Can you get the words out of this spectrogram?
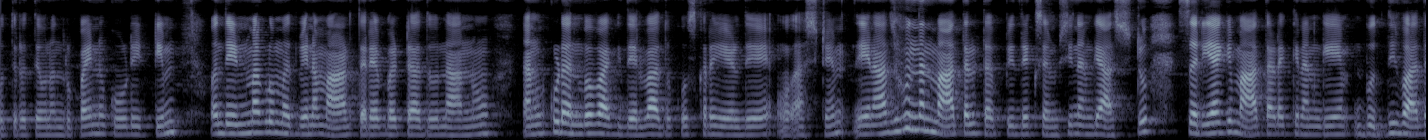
ಗೊತ್ತಿರುತ್ತೆ. ಒಂದೊಂದು ರೂಪಾಯಿನೂ ಕೂಡಿಟ್ಟು ಒಂದು ಹೆಣ್ಮಗಳು ಮದುವೆನ ಮಾಡ್ತಾರೆ. ಬಟ್ ಅದು ನಾನು, ನನಗೂ ಕೂಡ ಅನುಭವ ಆಗಿದೆ ಅಲ್ವಾ? ಅದಕ್ಕೋಸ್ಕರ ಹೇಳಿದೆ ಅಷ್ಟೇ. ಏನಾದರೂ ನನ್ನ ಮಾತಲ್ಲಿ ತಪ್ಪಿದರೆ ಕ್ಷಮಿಸಿ, ನನಗೆ ಅಷ್ಟು ಸರಿಯಾಗಿ ಮಾತಾಡೋಕ್ಕೆ, ನನಗೆ ಬುದ್ಧಿವಾದ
